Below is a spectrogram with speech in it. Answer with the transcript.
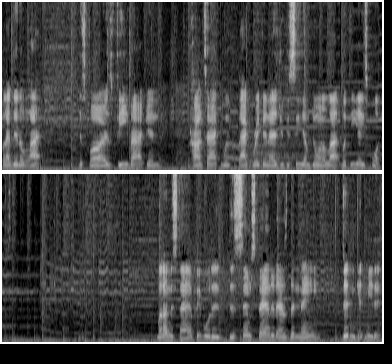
But I did a lot as far as feedback and contact with Backbreaker. And as you can see, I'm doing a lot with EA Sports. But understand, people, the, the Sim Standard as the name didn't get me there.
